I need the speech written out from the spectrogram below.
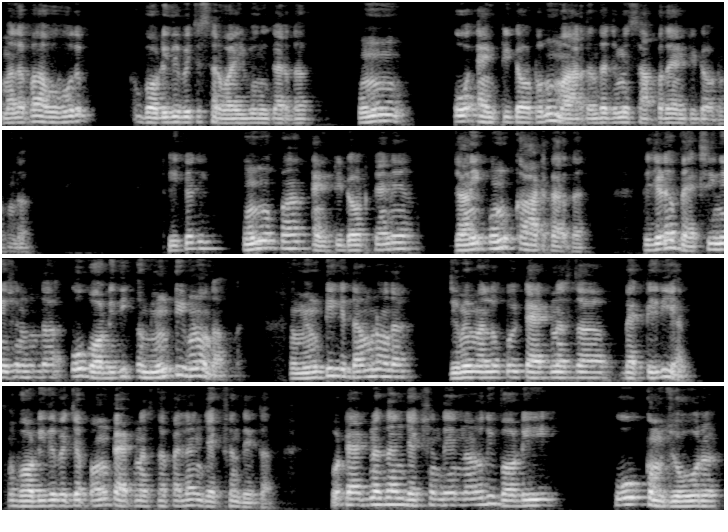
ਮਤਲਬ ਭਾਵ ਉਹ ਬੋਡੀ ਦੇ ਵਿੱਚ ਸਰਵਾਈਵ ਨਹੀਂ ਕਰਦਾ, ਉਹਨੂੰ ਉਹ ਐਂਟੀਡੋਟ ਉਹਨੂੰ ਮਾਰ ਦਿੰਦਾ, ਜਿਵੇਂ ਸੱਪ ਦਾ ਐਂਟੀਡੋਟ ਹੁੰਦਾ। ਠੀਕ ਹੈ ਜੀ? ਉਹਨੂੰ ਆਪਾਂ ਐਂਟੀਡੋਟ ਕਹਿੰਦੇ ਆ ਜਾਨੀ ਉਹਨੂੰ ਕਾਟ ਕਰਦਾ। ਤੇ ਜਿਹੜਾ ਵੈਕਸੀਨੇਸ਼ਨ ਹੁੰਦਾ, ਉਹ ਬਾਡੀ ਦੀ ਇਮਿਊਨਿਟੀ ਬਣਾਉਂਦਾ ਹੁੰਦਾ। ਇਮਿਊਨਿਟੀ ਕਿੱਦਾਂ ਬਣਾਉਂਦਾ? ਜਿਵੇਂ ਮੰਨ ਲਓ ਕੋਈ ਟੈਟਨਸ ਦਾ ਬੈਕਟੀਰੀਆ ਉਹ ਬਾਡੀ ਦੇ ਵਿੱਚ ਆਪਾਂ ਉਹਨੂੰ ਟੈਟਨਸ ਦਾ ਪਹਿਲਾਂ ਇੰਜੈਕਸ਼ਨ ਦੇਤਾ। ਉਹ ਟੈਟਨਸ ਦਾ ਇੰਜੈਕਸ਼ਨ ਦੇਣ ਨਾਲ ਉਹਦੀ ਬਾਡੀ ਉਹ ਕਮਜ਼ੋਰ,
